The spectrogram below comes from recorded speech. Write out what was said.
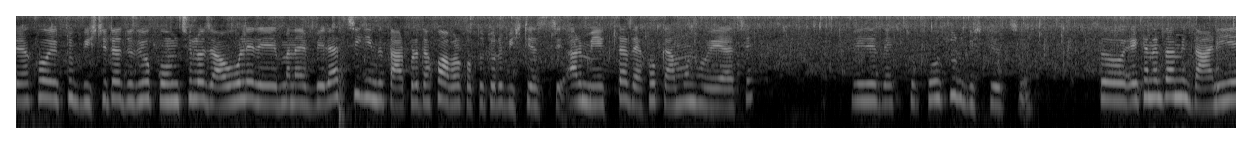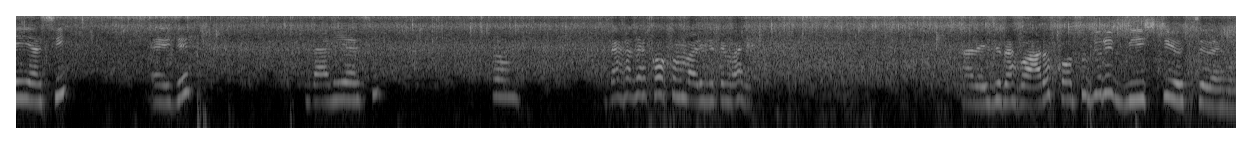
দেখো একটু বৃষ্টিটা যদিও কম ছিল যাব বলে রে মানে বেরাচ্ছি কিন্তু তারপরে দেখো আবার কত জোরে বৃষ্টি আসছে। আর মেঘটা দেখো কেমন হয়ে আছে। এই যে দেখছ প্রচুর বৃষ্টি হচ্ছে। তো এখানে তো আমি দাঁড়িয়েই আছি। এই যে দাঁড়িয়ে আছি। তো দেখা যাক কখন বাড়ি যেতে পারে। আর এই যে দেখো, আরও কত জোরে বৃষ্টি হচ্ছে দেখো।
